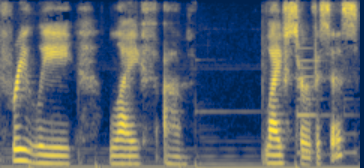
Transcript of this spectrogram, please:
Freely Life. Um, life services,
